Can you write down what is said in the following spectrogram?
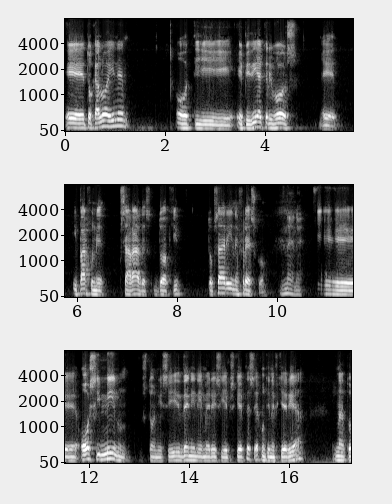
Ε, το καλό είναι ότι επειδή ακριβώς ε, υπάρχουν ψαράδες ντόπιοι, το ψάρι είναι φρέσκο. Ναι, ναι. Και όσοι μείνουν στο νησί, δεν είναι ημερήσιοι επισκέπτες, έχουν την ευκαιρία να το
